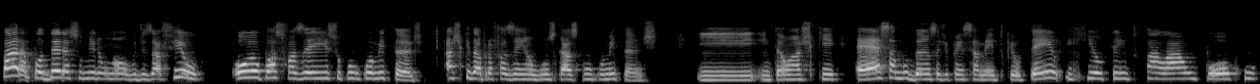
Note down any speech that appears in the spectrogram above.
para poder assumir um novo desafio ou eu posso fazer isso concomitante? Acho que dá para fazer em alguns casos concomitante. E então acho que é essa mudança de pensamento que eu tenho e que eu tento falar um pouco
